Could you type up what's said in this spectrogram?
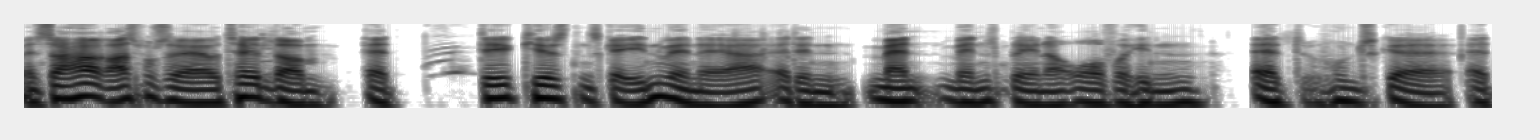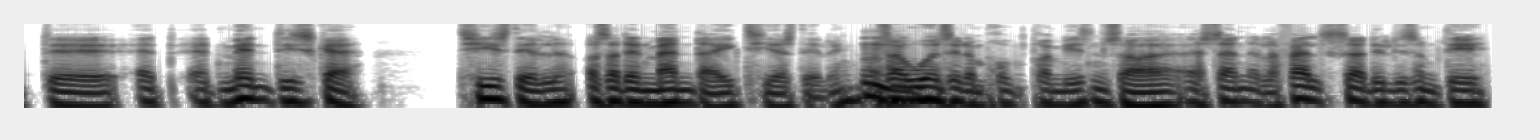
Men så har Rasmus og jeg jo talt om, at det Kirsten skal indvende er, at en mand mennesplaner over for hende, at hun skal, at, øh, at, at mænd, de skal tige stille, og så er det en mand, der ikke tiger stille. Ikke? Og så Mhm. uanset om præ- præmissen så er, sand eller falsk, så er det ligesom det,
